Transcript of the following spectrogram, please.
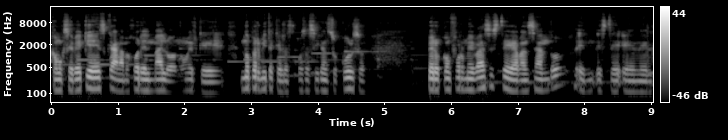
como que se ve que es a lo mejor el malo, ¿no? El que no permite que las cosas sigan su curso. Pero conforme vas este, avanzando en, este, en, el,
